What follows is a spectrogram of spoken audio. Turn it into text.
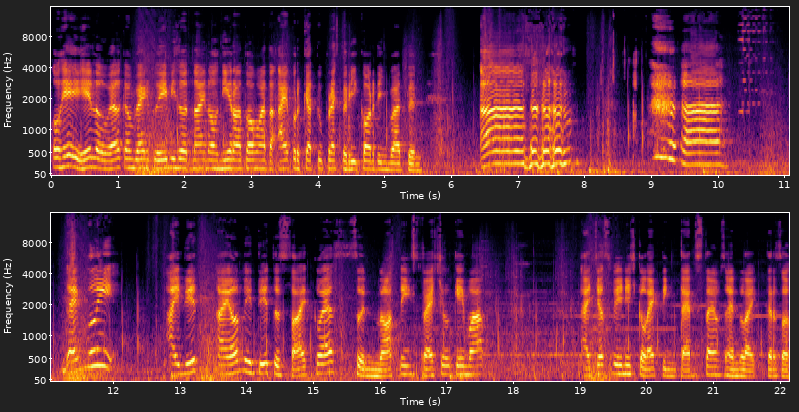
Oh hey, hello, welcome back to episode 9 of Nier Automata. I forgot to press the recording button. Ah, uh, thankfully, I did, I only did the side quest, so nothing special came up. I just finished collecting 10 stamps and like there's a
